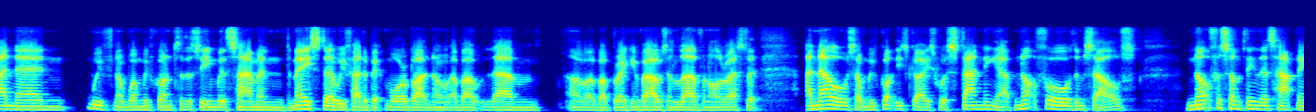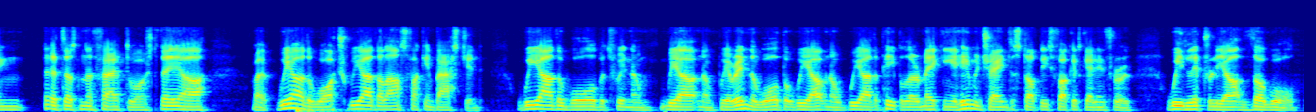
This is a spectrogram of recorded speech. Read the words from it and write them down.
And then we've you know, when we've gone to the scene with Sam and the Maester, we've had a bit more about you know, about um about breaking vows and love and all the rest of it. And now all of a sudden we've got these guys who are standing up not for themselves, not for something that's happening that doesn't affect us. They are right. We are the watch. We are the last fucking bastion. We are the wall between them. We are no, we're in the wall, but we are no, we are the people that are making a human chain to stop these fuckers getting through. We literally are the wall.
